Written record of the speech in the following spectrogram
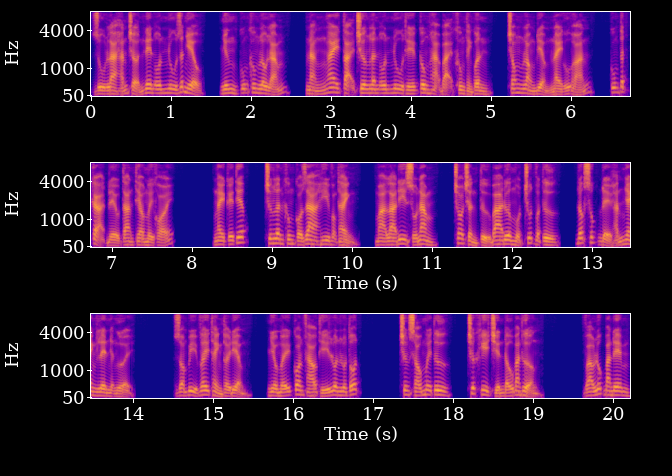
dù là hắn trở nên ôn nhu rất nhiều nhưng cũng không lâu lắm nàng ngay tại trương lân ôn nhu thế công hạ bại không thành quân trong lòng điểm này ưu oán cũng tất cả đều tan theo mây khói. Ngay kế tiếp trương lân không có ra hy vọng thành mà là đi số năm cho trần tử ba đưa một chút vật tư đốc xúc để hắn nhanh lên nhận người. Dòm bị vây thành thời điểm nhiều mấy con pháo thí luôn luôn tốt. Chương sáu mươi 64, trước khi chiến đấu ban thưởng. Vào lúc ban đêm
